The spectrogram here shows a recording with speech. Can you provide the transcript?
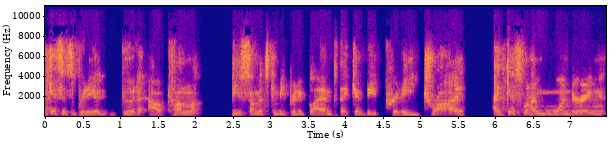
I guess it's a pretty uh, good outcome these summits can be pretty bland, they can be pretty dry. I guess what I'm wondering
